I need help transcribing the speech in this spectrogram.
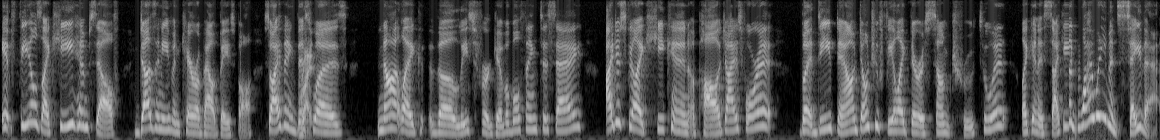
It feels like he himself doesn't even care about baseball. So I think this right. was not like the least forgivable thing to say. I just feel like he can apologize for it, but deep down, don't you feel like there is some truth to it? Like in his psyche. Like, why would he even say that?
